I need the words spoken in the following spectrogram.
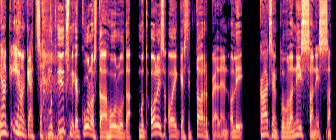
Ihan, ihan kätsä. Mutta yksi, mikä kuulostaa hullulta, mutta olisi oikeasti tarpeellinen, oli 80-luvulla Nissanissa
